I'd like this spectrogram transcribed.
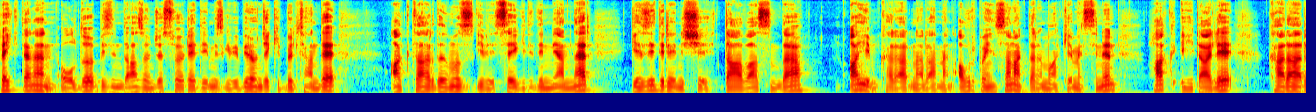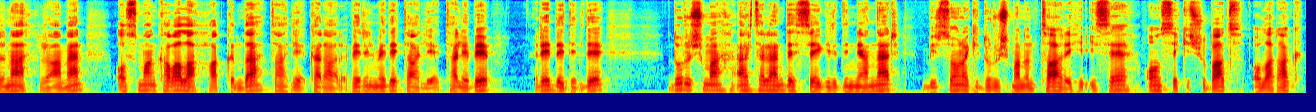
beklenen oldu. Bizim de az önce söylediğimiz gibi bir önceki bültende aktardığımız gibi sevgili dinleyenler Gezi direnişi davasında ayım kararına rağmen Avrupa İnsan Hakları Mahkemesi'nin hak ihlali kararına rağmen Osman Kavala hakkında tahliye kararı verilmedi. Tahliye talebi reddedildi. Duruşma ertelendi sevgili dinleyenler. Bir sonraki duruşmanın tarihi ise 18 Şubat olarak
